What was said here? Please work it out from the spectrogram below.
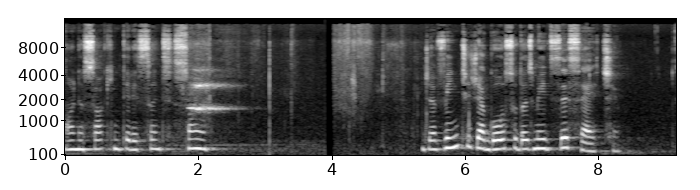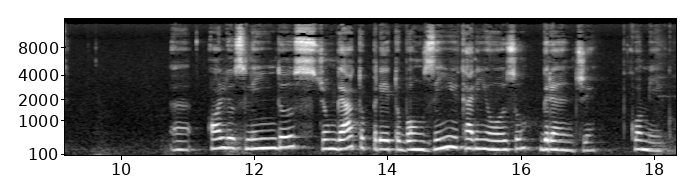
Olha só que interessante esse sonho. Dia 20 de agosto de 2017. Uh, olhos lindos de um gato preto bonzinho e carinhoso, grande, comigo.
